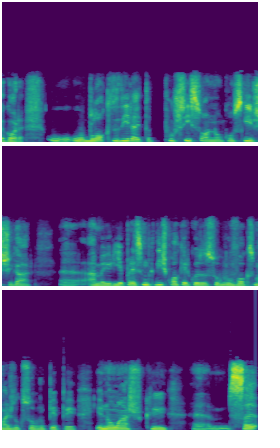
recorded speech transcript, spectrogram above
Agora, o, o bloco de direita por si só não conseguir chegar uh, à maioria parece-me que diz qualquer coisa sobre o Vox mais do que sobre o PP. Eu não acho que uh, se,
